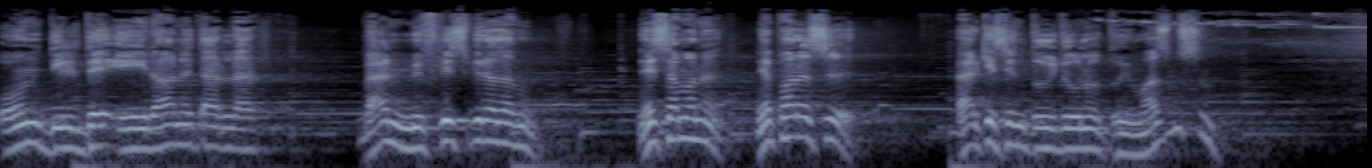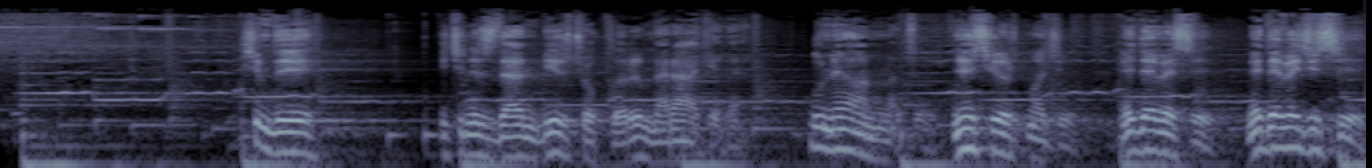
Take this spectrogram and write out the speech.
on dilde ilan ederler. Ben müflis bir adamım. Ne samanı ne parası. Herkesin duyduğunu duymaz mısın? Şimdi içinizden birçokları merak eder. Bu ne anlatır? Ne çığırtmacı, ne devesi, ne devecisi.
